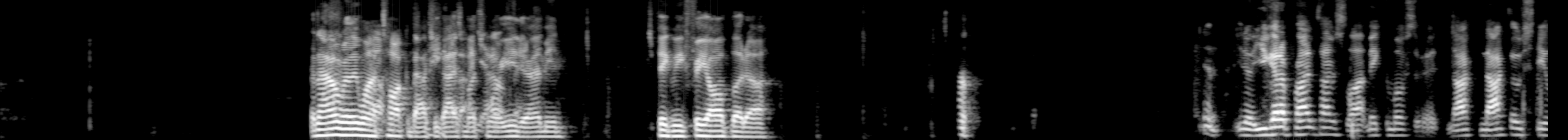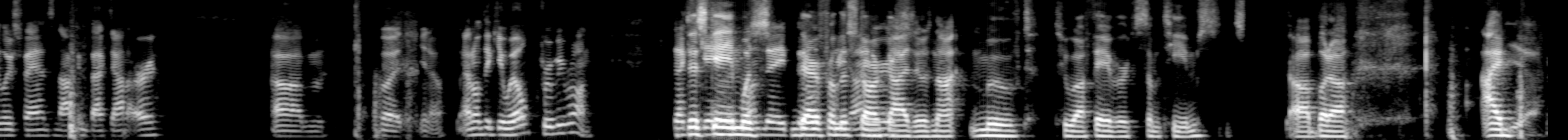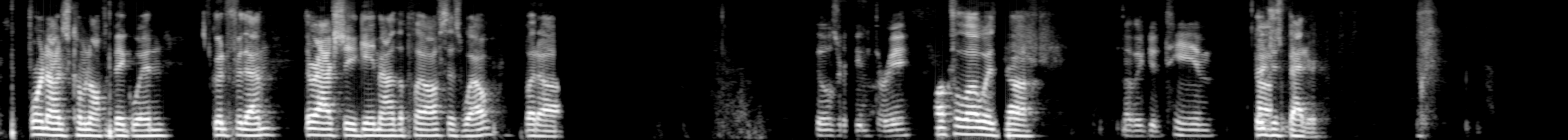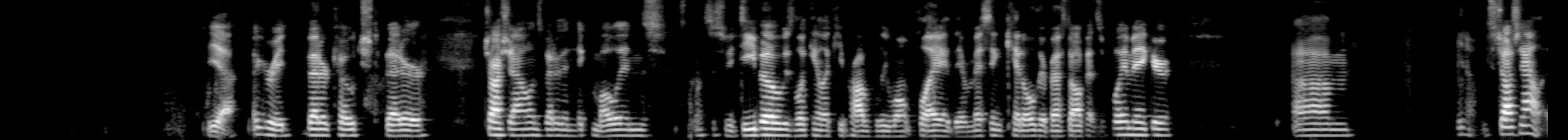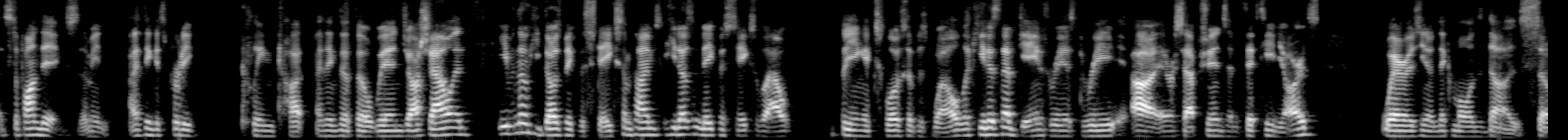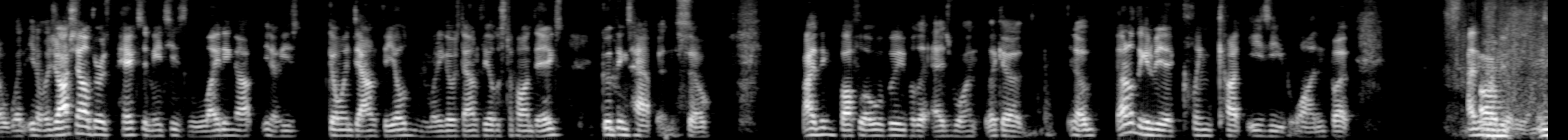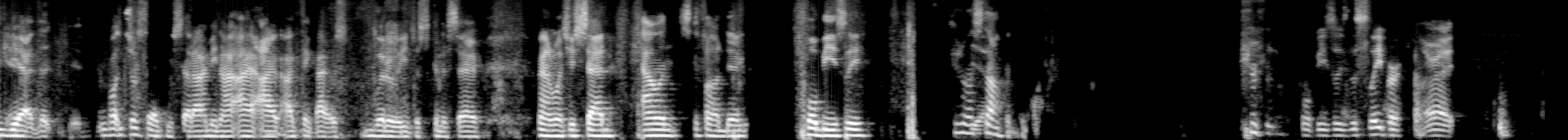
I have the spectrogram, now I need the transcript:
and I don't really want No, to talk about you guys much yeah, more don't either. think- I mean, it's a big week for y'all, but uh, Yeah, you know, you got a prime time slot. Make the most of it. Knock knock those Steelers fans. Knock them back down to earth. Um, but you know, I don't think you will. Prove me wrong. Second this game was Monday, there Bills, from the start, guys. It was not moved to uh, favor some teams, uh, but uh, I Yeah, 49ers coming off a big win. Good for them. They're actually a game out of the playoffs as well. But uh, Bills are in three. Buffalo is uh, Another good team. they're Uh, just better. Yeah, agreed. Better coached, better. Josh Allen's better than Nick Mullens. What's this? Deebo is looking like he probably won't play. They're missing Kittle, their best offensive playmaker. Um, you know, it's Josh Allen. It's Stefon Diggs. I mean, I think it's pretty clean cut. I think that they'll win. Josh Allen, even though he does make mistakes sometimes, he doesn't make mistakes without being explosive as well. Like he doesn't have games where he has three uh, interceptions and 15 yards whereas you know Nick Mullens does. So when you know when Josh Allen throws picks, it means he's lighting up. You know he's going downfield, and when he goes downfield to Stefon Diggs, good things happen. So I think Buffalo will be able to edge one like a you know I don't think it'd be a clean cut easy one, but I think Um, they'll be able to win this game. yeah, the, but just like you said, I mean, I, I, I think I was literally just gonna say, around what you said, Allen, Stefon Diggs, Cole Beasley. You're not Yeah. stopping. Cole Beasley's the sleeper. All right.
